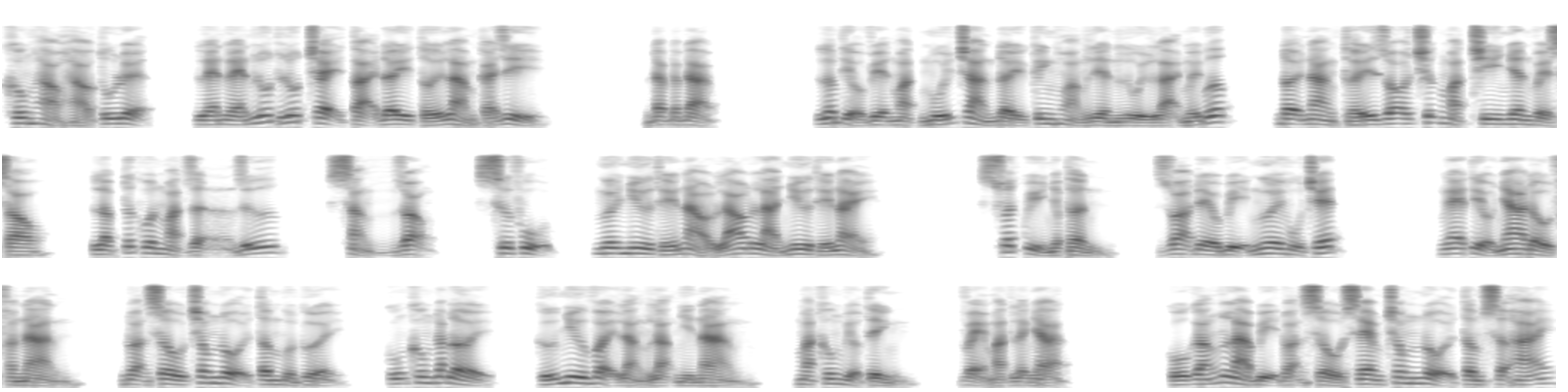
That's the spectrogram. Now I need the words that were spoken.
không hảo hảo tu luyện, lén lén lút lút chạy tại đây tới làm cái gì? Đạp đạp đạp. Lâm tiểu viện mặt mũi tràn đầy kinh hoàng liền lùi lại mấy bước, đợi nàng thấy rõ trước mặt chi nhân về sau, lập tức khuôn mặt giận dữ sẳng giọng, sư phụ, ngươi như thế nào lao là như thế này? Xuất quỷ nhập thần, dọa đều bị ngươi hụ chết. Nghe tiểu nha đầu phàn nàn, đoạn sâu trong nội tâm một người cũng không đáp lời, cứ như vậy lẳng lặng nhìn nàng, mặt không biểu tình, vẻ mặt lạnh nhạt cố gắng là bị đoạn sầu xem trong nội tâm sợ hãi,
